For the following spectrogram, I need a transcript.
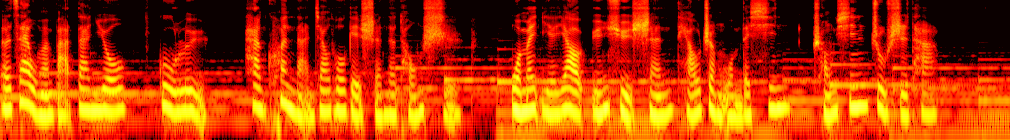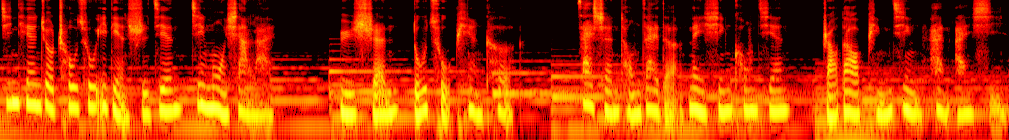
而在我们把担忧、顾虑和困难交托给神的同时，我们也要允许神调整我们的心，重新注视他。今天就抽出一点时间静默下来，与神独处片刻，在神同在的内心空间找到平静和安息。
